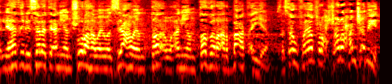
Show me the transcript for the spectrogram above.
لهذه الرسالة أن ينشرها ويوزعها وأن ينتظر أربعة أيام. فسوف يفرح شرحا شديدا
